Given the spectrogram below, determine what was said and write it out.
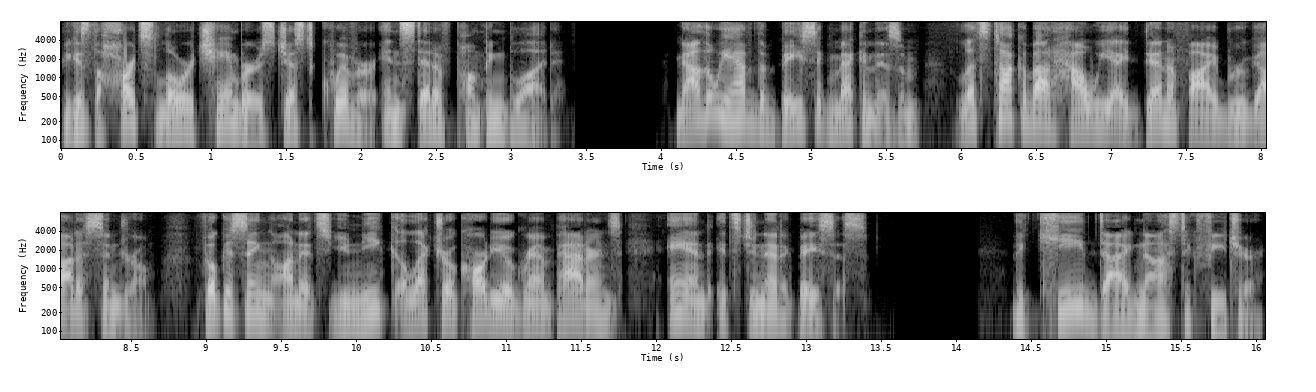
because the heart's lower chambers just quiver instead of pumping blood. Now that we have the basic mechanism, let's talk about how we identify Brugada syndrome, focusing on its unique electrocardiogram patterns and its genetic basis. The key diagnostic feature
